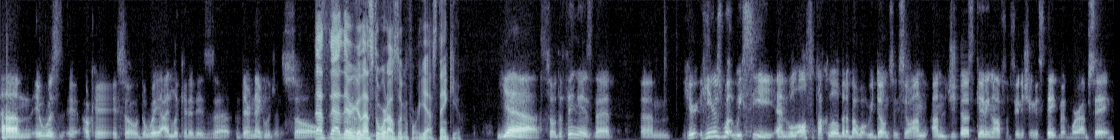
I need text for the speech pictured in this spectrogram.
Um, it was okay. So the way I look at it is uh, their negligence. So that's that there you go. um, That's the word I was looking for. Yes, thank you. Yeah. So the thing is that um, here here's what we see, and we'll also talk a little bit about what we don't see. So I'm I'm just getting off of finishing a statement where I'm saying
